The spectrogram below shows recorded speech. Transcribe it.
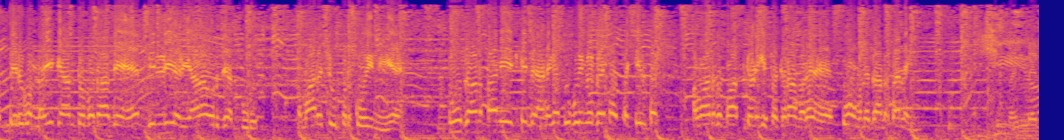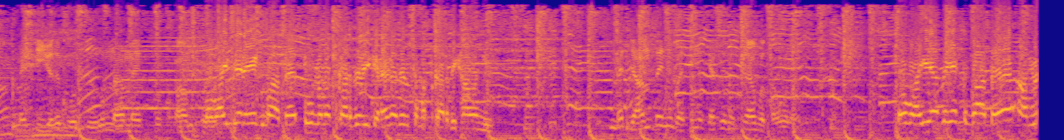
पर तेरे को नहीं ज्ञान तो बताते हैं दिल्ली हरियाणा और जयपुर। हमारे से ऊपर कोई नहीं है। तू जानता नहीं इसके जाने का दुबई में बैठा शकील तक हमारे तो बात करने की सकरा भरे है तू हमने जानता नहीं। तो भाई तेरे एक बात है तू नमस्कार से भी करेगा तेरे चमत्कार दिखावेंगे मैं जानता ही नहीं भाई तो मैं कैसे क्या बताऊँ तो भाई अब एक बात है हमने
